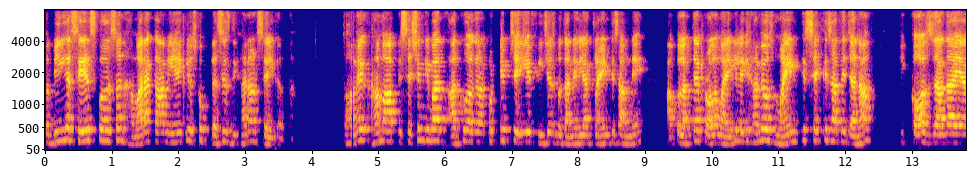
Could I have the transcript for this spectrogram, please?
तो बीइंग अ सेल्स पर्सन हमारा काम ये है कि उसको प्लसेस दिखाना और सेल करना। तो हमें हम आप इस सेशन के बाद आपको अगर आपको टिप चाहिए फीचर्स बताने के लिए क्लाइंट के सामने आपको लगता है प्रॉब्लम आएगी, लेकिन हमें उस माइंड के सेट के साथ नहीं जाना कि कॉस्ट ज़्यादा है या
